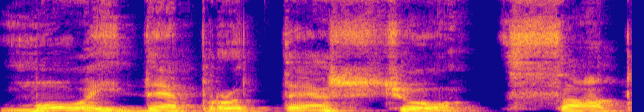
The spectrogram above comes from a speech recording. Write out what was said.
Мова йде про те, що САП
